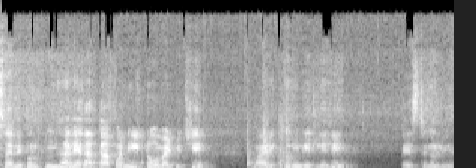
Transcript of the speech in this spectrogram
मसाले परतून झालेत. आता आपण ही टोमॅटोची बारीक करून घेतलेली पेस्ट घालूया.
